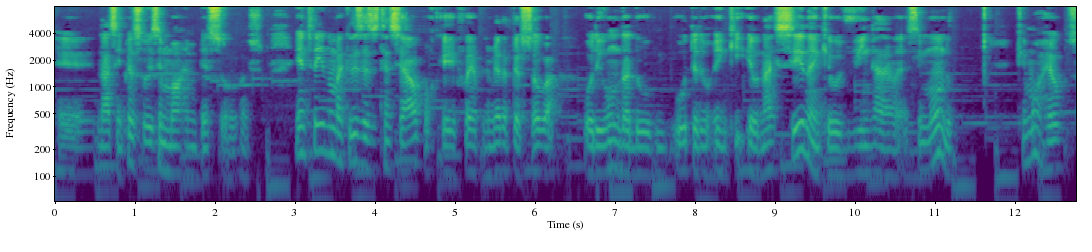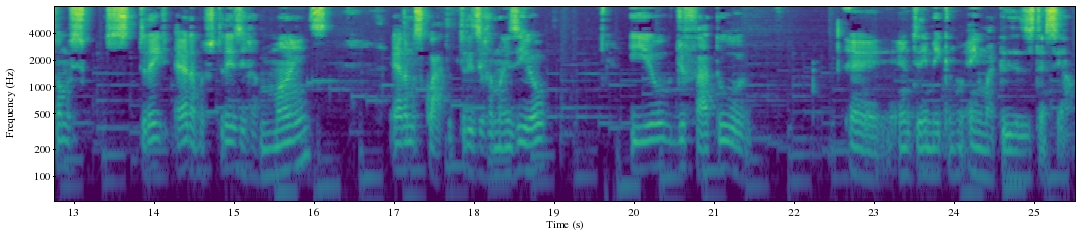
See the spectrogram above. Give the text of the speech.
é, nascem pessoas e morrem pessoas. Entrei numa crise existencial porque foi a primeira pessoa oriunda do útero em que eu nasci, né, em que eu vim a esse mundo que morreu. Somos três, éramos três irmãs, éramos quatro, três irmãs e eu. E eu, de fato, é, entrei meio que em uma crise existencial.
